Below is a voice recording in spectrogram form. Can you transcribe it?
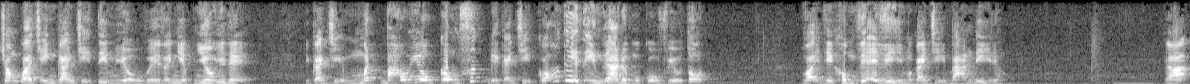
trong quá trình các anh chị tìm hiểu về doanh nghiệp nhiều như thế thì các anh chị mất bao nhiêu công sức để các anh chị có thể tìm ra được một cổ phiếu tốt? Vậy thì không dễ gì mà các anh chị bán đi đâu. Đó.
